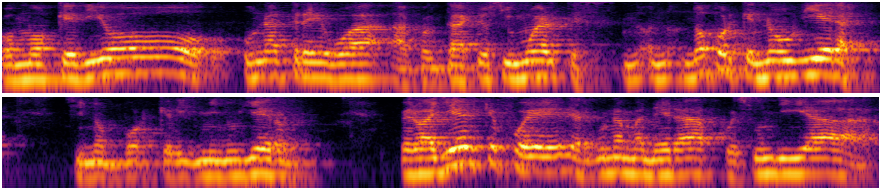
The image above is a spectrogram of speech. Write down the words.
como que dio una tregua a contagios y muertes, no, no, porque no hubiera, sino porque disminuyeron. Pero ayer que fue de alguna manera pues un día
